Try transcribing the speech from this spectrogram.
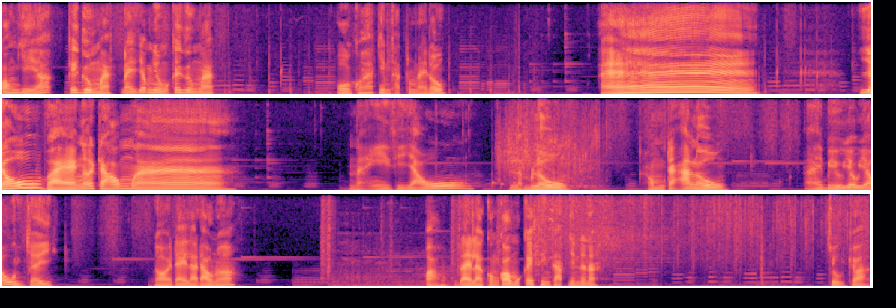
con gì á, cái gương mặt đây giống như một cái gương mặt. Ôi có hát diệm thạch trong này luôn. À, dấu vàng ở trong mà. Này thì dấu lụm luôn, không trả luôn. Ai biểu dấu dấu làm chi? Rồi đây là đâu nữa? Wow, đây là còn có một cái thiên thạch gì nữa nè. Chu cho à.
